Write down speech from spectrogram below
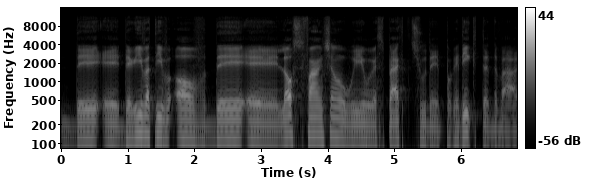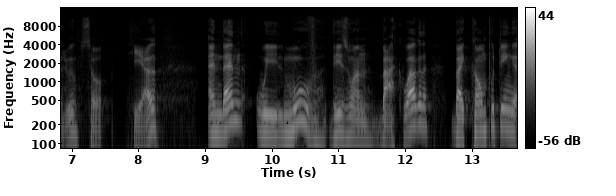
the uh, derivative of the uh, loss function with respect to the predicted value, so here, and then we'll move this one backward by computing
